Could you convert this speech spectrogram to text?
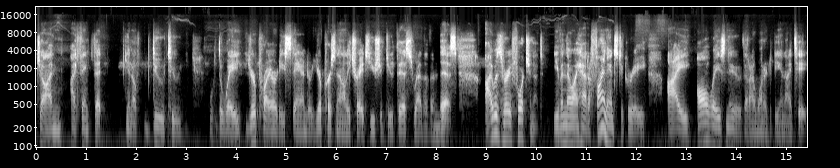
John, I think that, you know, due to the way your priorities stand or your personality traits, you should do this rather than this. I was very fortunate. Even though I had a finance degree, I always knew that I wanted to be in IT,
